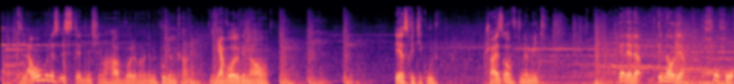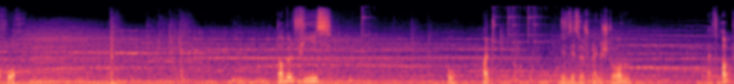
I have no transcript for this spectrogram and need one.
Ich glaube, das ist der, den ich immer haben wollte, weil man damit buddeln kann. Jawohl, genau. Der ist richtig gut. Scheiß auf Dynamit. Ja, der, der. Genau der. Ho, ho, ho. Doppelt fies. Oh, what? Wieso ist der so schnell gestorben? Als ob.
